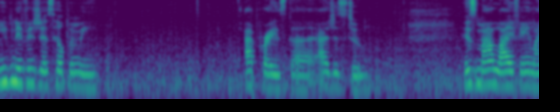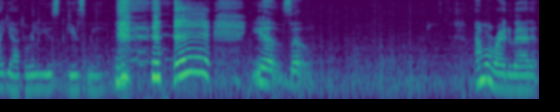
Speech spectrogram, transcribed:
Even if it's just helping me. I praise God. I just do. It's my life. Ain't like y'all can really use it against me. yeah, so I'm gonna write about it.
